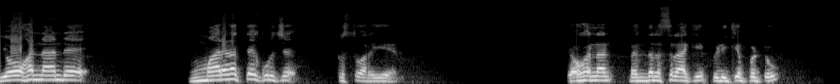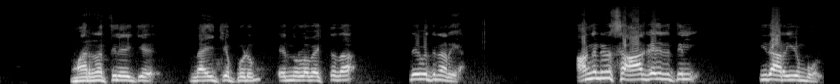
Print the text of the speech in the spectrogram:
യോഹന്നാന്റെ മരണത്തെക്കുറിച്ച് ക്രിസ്തു അറിയുകയാണ്. യോഹന്നാൻ ബന്ധനസ്ഥനാക്കി പിടിക്കപ്പെട്ടു. മരണത്തിലേക്ക് നയിക്കപ്പെടും എന്നുള്ള വ്യക്തത ദൈവത്തിനറിയാം. അങ്ങനെ ഒരു സാഹചര്യത്തിൽ ഇതറിയുമ്പോൾ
